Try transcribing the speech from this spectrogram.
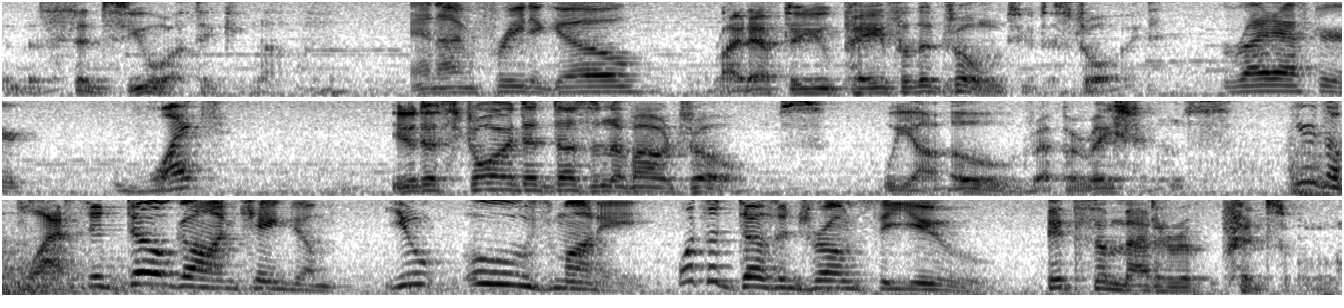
in the sense you are thinking of. And I'm free to go Right after you pay for the drones you destroyed. right after. What? You destroyed a dozen of our drones. We are owed reparations. You're the blasted Dogon Kingdom. You ooze money. What's a dozen drones to you? It's a matter of principle.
